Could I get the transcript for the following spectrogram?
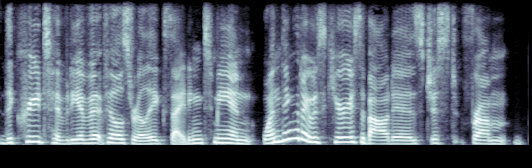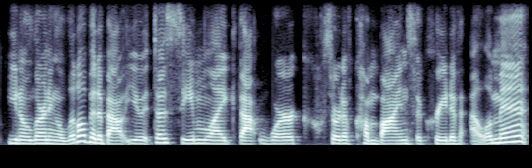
the creativity of it feels really exciting to me. And one thing that I was curious about is just from, you know, learning a little bit about you, it does seem like that work sort of combines the creative element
